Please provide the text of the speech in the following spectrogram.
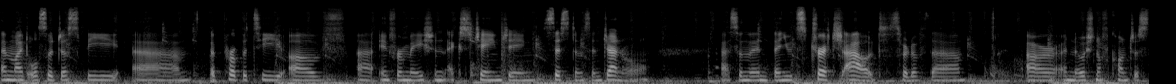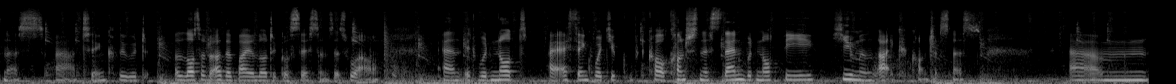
And might also just be um, a property of uh, information exchanging systems in general. Uh, so then, then you'd stretch out sort of the our a notion of consciousness uh, to include a lot of other biological systems as well. And it would not, I think, what you would call consciousness then would not be human-like consciousness. Um,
